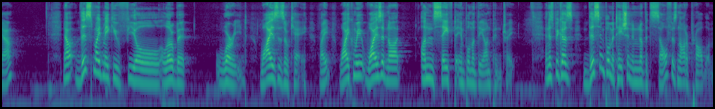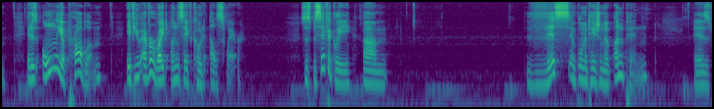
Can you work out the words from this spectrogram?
Yeah? Now, this might make you feel a little bit worried. Why is this okay, right? Why can we why is it not unsafe to implement the unpin trait? And it's because this implementation in and of itself is not a problem. It is only a problem if you ever write unsafe code elsewhere. So specifically, um, this implementation of unpin is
